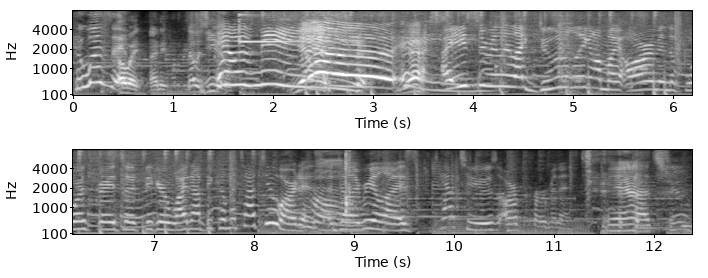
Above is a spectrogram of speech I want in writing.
Who was it? Oh wait, I need one of That was you. It was me. Yes. Yay. Yes. I used to really like doodling on my arm in the fourth grade, so I figured why not become a tattoo artist? Aw. Until I realized tattoos are permanent. Yeah, that's true.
